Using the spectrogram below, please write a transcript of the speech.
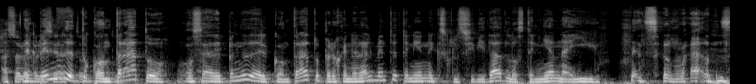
¿A solo que lo Depende de tu con contrato, o sea, depende del contrato, pero generalmente tenían exclusividad, los tenían ahí encerrados.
